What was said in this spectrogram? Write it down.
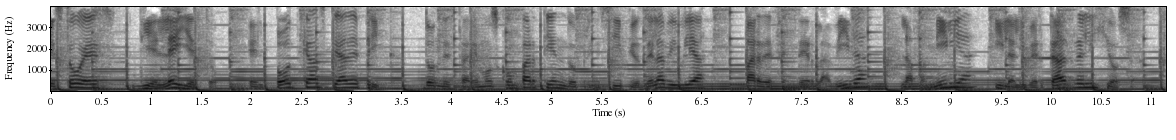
Esto es Dieleyeto, el podcast de ADEPRIC, donde estaremos compartiendo principios de la Biblia para defender la vida, la familia y la libertad religiosa.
